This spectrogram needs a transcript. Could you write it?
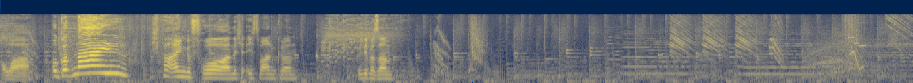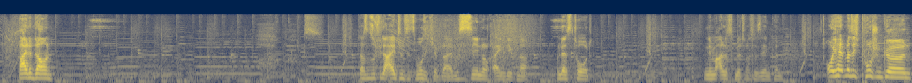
Aua. Oh Gott, nein! Ich war eingefroren. Ich hätte nichts machen können. Bin lieber Sam. Beide down. Oh Gott. Da sind so viele Items, jetzt muss ich hier bleiben. Es ist hier nur noch ein Gegner. Und er ist tot. Wir nehmen alles mit, was wir sehen können. Oh, hier hätte man sich pushen können.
